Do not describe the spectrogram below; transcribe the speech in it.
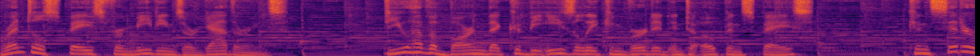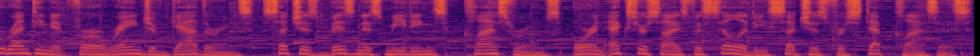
Rental space for meetings or gatherings. Do you have a barn that could be easily converted into open space? Consider renting it for a range of gatherings, such as business meetings, classrooms, or an exercise facility such as for step classes.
